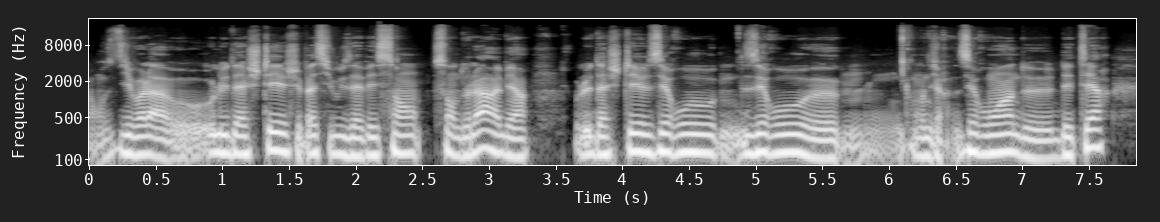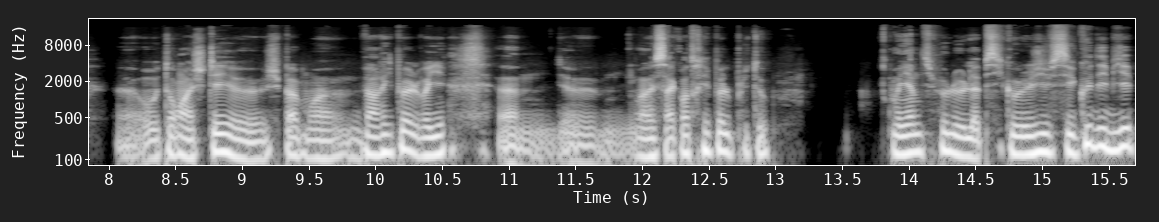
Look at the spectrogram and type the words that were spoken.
on se dit voilà, au, lieu d'acheter, je sais pas si vous avez 100 100 dollars, eh bien, au lieu d'acheter 0 0 comment dire 0,1 de d'Ether, euh, autant acheter, euh, je sais pas moi, 20 Ripple, vous voyez, euh, ouais, 50 Ripple plutôt. Vous voyez un petit peu la psychologie, c'est que des biais,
